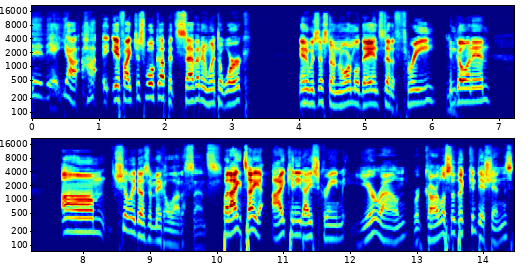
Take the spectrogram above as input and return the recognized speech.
eh, eh, yeah, if I just woke up at seven and went to work, and it was just a normal day instead of 3 and going in, um, chili doesn't make a lot of sense. But I can tell you, I can eat ice cream year round, regardless of the conditions.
